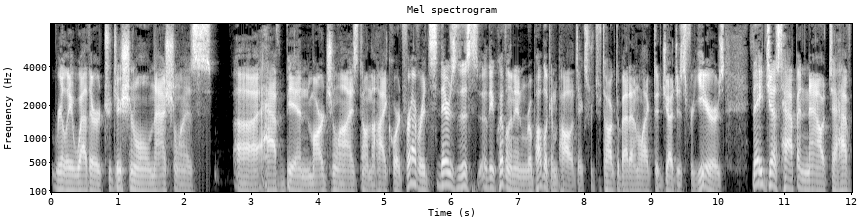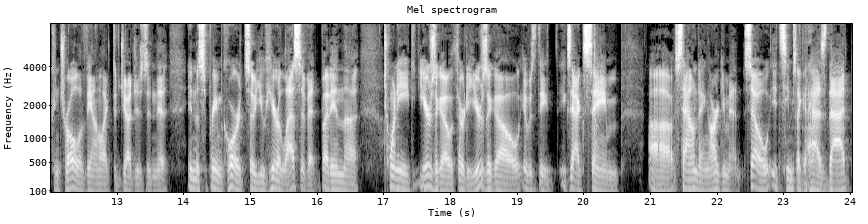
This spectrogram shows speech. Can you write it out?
really whether traditional nationalists uh, have been marginalized on the high court forever. It's there's this the equivalent in Republican politics, which we talked about unelected judges for years. They just happen now to have control of the unelected judges in the in the Supreme Court, so you hear less of it. But in the 20 years ago, 30 years ago, it was the exact same uh, sounding argument. So it seems like it has that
